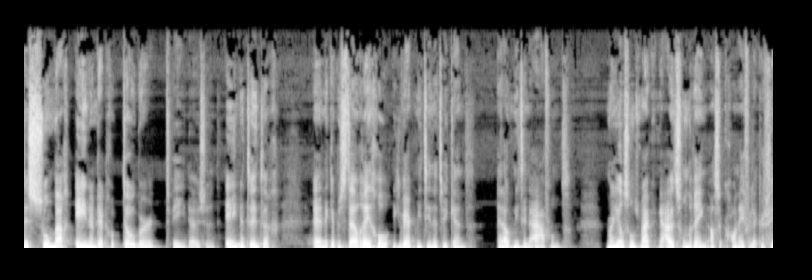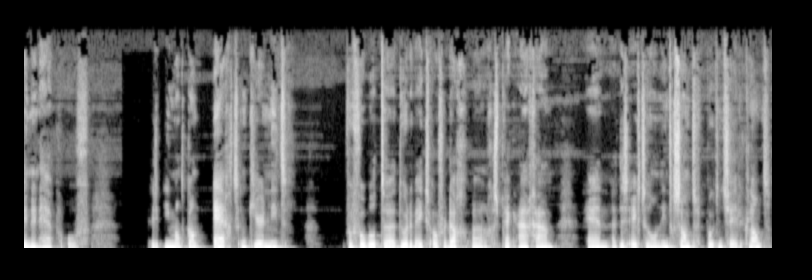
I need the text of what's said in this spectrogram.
is zondag 31 oktober 2021 en ik heb een stelregel. Ik werk niet in het weekend en ook niet in de avond. Maar heel soms maak ik een uitzondering als ik gewoon even lekker zin in heb. Of iemand kan echt een keer niet bijvoorbeeld uh, door de week overdag uh, een gesprek aangaan. En het is eventueel een interessant potentiële klant.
